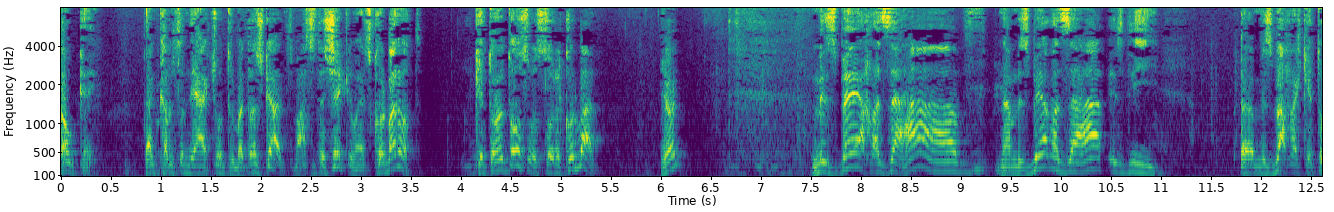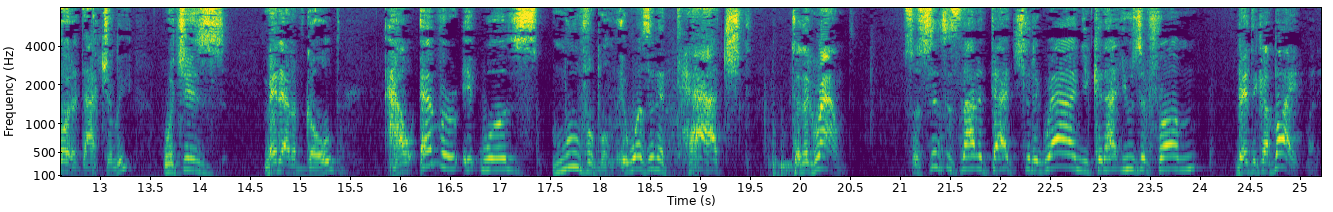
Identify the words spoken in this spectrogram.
Okay. That comes from the actual trumat halishka. It's masit shekel. It's korbanot. Ketoret also is sort of korban. Right? Mizbeach HaZahav, now Mizbeach HaZahav is the uh, Mizbach HaKetoret actually, which is made out of gold. However, it was movable. It wasn't attached to the ground. So since it's not attached to the ground, you cannot use it from Beit money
